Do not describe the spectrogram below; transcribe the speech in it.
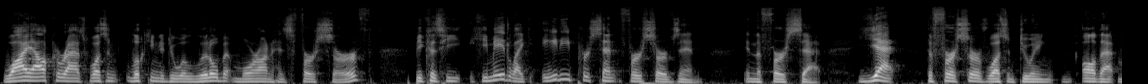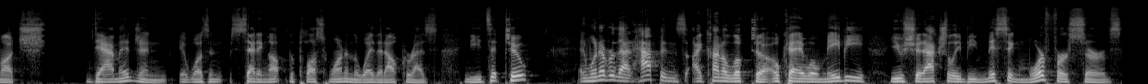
why Alcaraz wasn't looking to do a little bit more on his first serve because he he made like 80% first serves in in the first set. Yet the first serve wasn't doing all that much damage and it wasn't setting up the plus 1 in the way that Alcaraz needs it to. And whenever that happens, I kind of look to okay, well maybe you should actually be missing more first serves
